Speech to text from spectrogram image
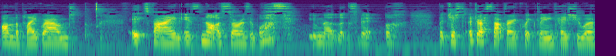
on the playground. It's fine, it's not as sore as it was, even though it looks a bit, ugh. But just address that very quickly in case you were,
